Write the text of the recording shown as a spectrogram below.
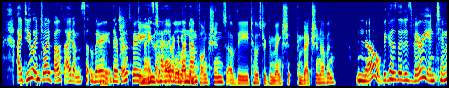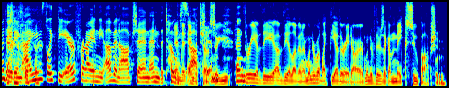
I do enjoy both items. Very, they're both very nice. I highly recommend 11 them. functions of the toaster convection convection oven? No, because it is very intimidating. I use like the air fry and the oven option and the toast and the, and the option. toast. So you And- three of the of the eleven. I wonder what like the other eight are. I wonder if there's like a make soup option.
